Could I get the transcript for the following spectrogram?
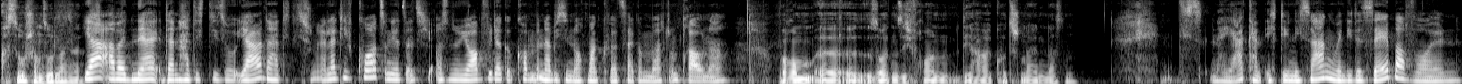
Ach so, schon so lange? Ja, aber ne, dann hatte ich die so, ja, da hatte ich die schon relativ kurz. Und jetzt, als ich aus New York wiedergekommen bin, habe ich sie noch mal kürzer gemacht und brauner. Warum äh, sollten sich Frauen die Haare kurz schneiden lassen? Das, naja, kann ich denen nicht sagen. Wenn die das selber wollen,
